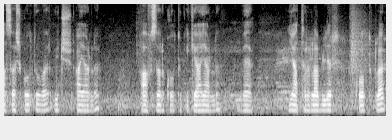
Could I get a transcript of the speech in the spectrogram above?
Masaj koltuğu var. 3 ayarlı. Hafızalı koltuk 2 ayarlı ve yatırılabilir koltuklar.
